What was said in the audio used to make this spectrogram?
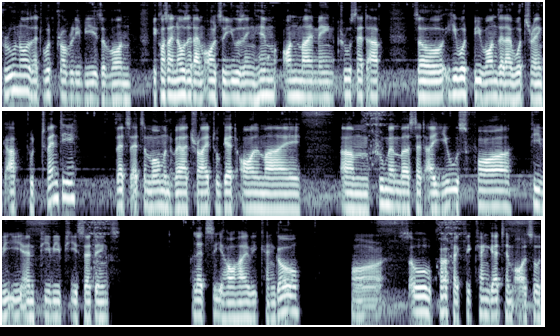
Bruno, that would probably be the one because I know that I'm also using him on my main crew setup. So he would be one that I would rank up to 20. That's at the moment where I try to get all my um, crew members that I use for PvE and PvP settings. Let's see how high we can go. For so perfect, we can get him also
